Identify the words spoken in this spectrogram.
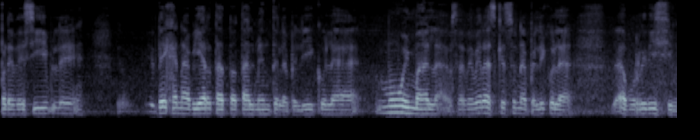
predecible dejan abierta totalmente la película, muy mala, o sea, de veras que es una película aburridísima.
